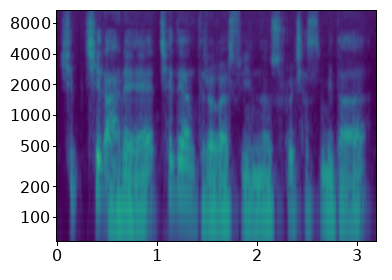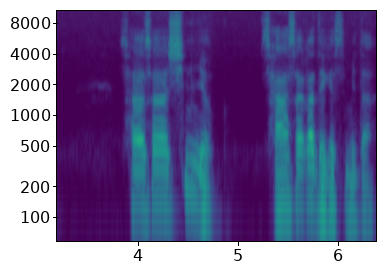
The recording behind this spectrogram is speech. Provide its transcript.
17 안에 최대한 들어갈 수 있는 수를 찾습니다. 44, 16, 44가 되겠습니다.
